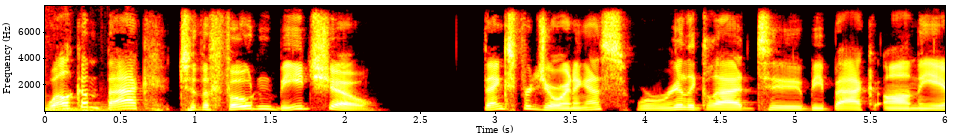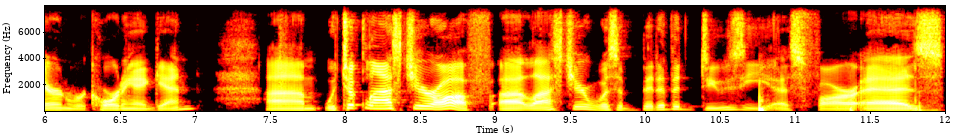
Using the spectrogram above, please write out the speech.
Welcome back to the Foden Beat Show. Thanks for joining us. We're really glad to be back on the air and recording again. Um, we took last year off. Uh, last year was a bit of a doozy as far as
